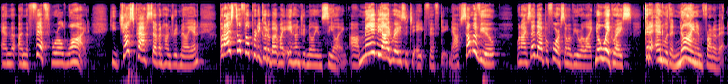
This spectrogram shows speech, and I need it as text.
and the, and the fifth worldwide. He just passed 700 million. But I still feel pretty good about my 800 million ceiling. Uh, maybe I'd raise it to 850. Now, some of you, when I said that before, some of you were like, no way, Grace, gonna end with a nine in front of it.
